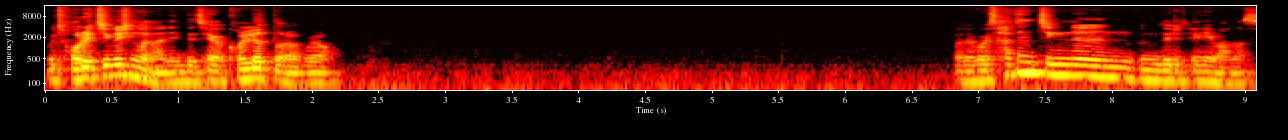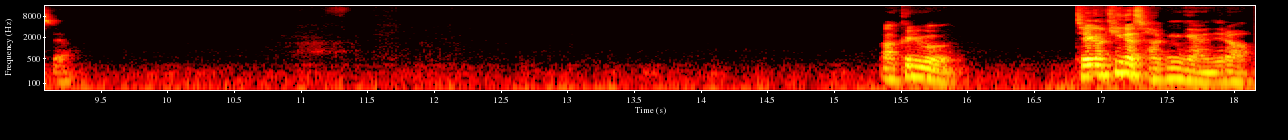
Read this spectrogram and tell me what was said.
뭐 저를 찍으신 건 아닌데 제가 걸렸더라고요. 맞아요. 거기 사진 찍는 분들이 되게 많았어요. 아 그리고 제가 키가 작은 게 아니라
